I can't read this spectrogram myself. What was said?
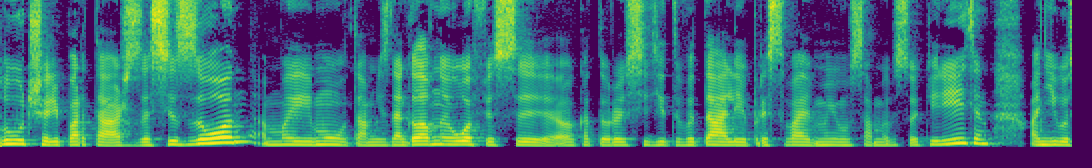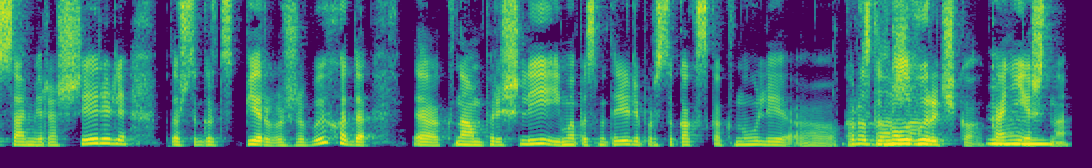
лучший репортаж за сезон. Мы ему, там, не знаю, головной офис, э, который сидит в Италии, присваиваем ему самый высокий рейтинг. Они его сами расширили, потому что, говорят, с первого же выхода э, к нам пришли, и мы посмотрели просто, как скакнули, э, как Продажа. скакнула выручка. Мгм. Конечно.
